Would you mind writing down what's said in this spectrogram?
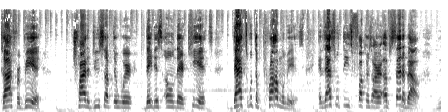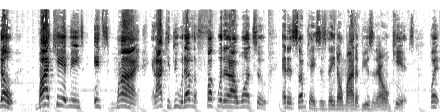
God forbid, try to do something where they disown their kids. That's what the problem is. And that's what these fuckers are upset about. No, my kid means it's mine and I can do whatever the fuck with it I want to. And in some cases, they don't mind abusing their own kids. But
